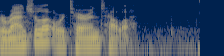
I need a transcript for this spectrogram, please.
Tarantula or tarantella.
